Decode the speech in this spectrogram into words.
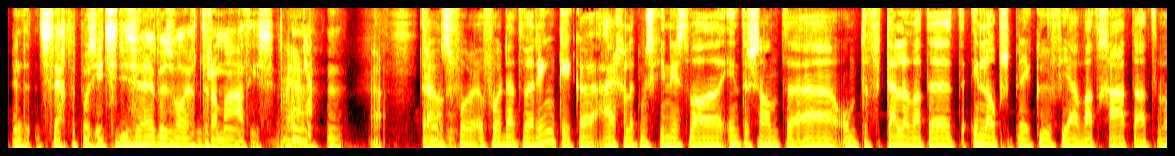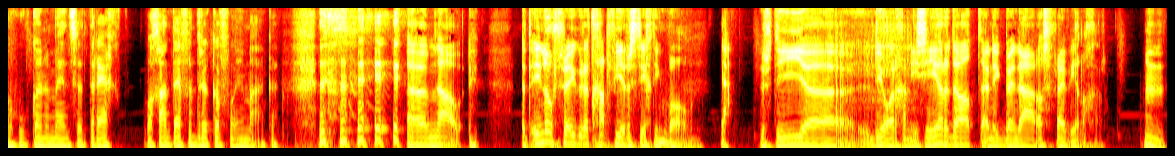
en de slechte positie die ze hebben is wel echt dramatisch. Ja. ja. ja. Trouwens, voor, voordat we rinkikken, eigenlijk misschien is het wel interessant uh, om te vertellen wat het inloopspreekuur via wat gaat dat? Hoe kunnen mensen terecht? We gaan het even drukker voor je maken. um, nou, het inloopspreekuur dat gaat via de Stichting Woon. Dus die, uh, die organiseren dat en ik ben daar als vrijwilliger. Hmm.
